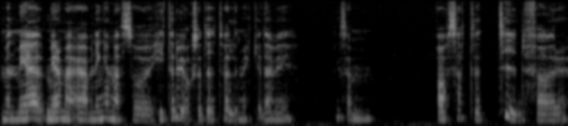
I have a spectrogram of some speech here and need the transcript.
men med, med de här övningarna så hittade vi också dit väldigt mycket där vi liksom avsatte tid för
